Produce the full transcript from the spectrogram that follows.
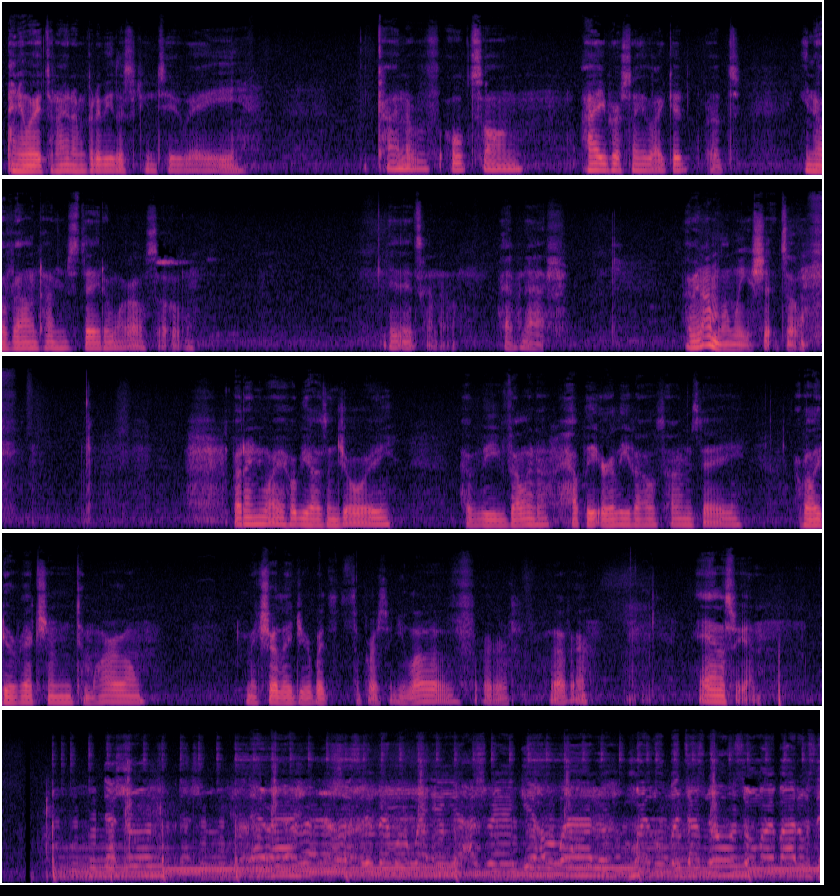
Anyway, tonight I'm going to be listening to a kind of old song. I personally like it, but you know, Valentine's Day tomorrow, so it's kind of half and half. I mean, I'm lonely as shit, so. But anyway, I hope you guys enjoy. Happy, val- happy early Valentine's Day. I'll probably do a reaction tomorrow. Make sure that you're with the person you love or whoever. And let's begin. bottoms,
